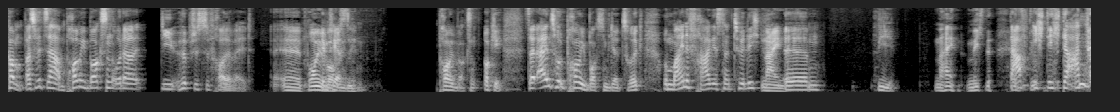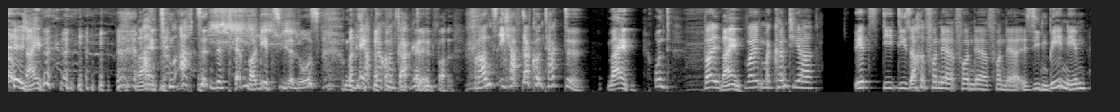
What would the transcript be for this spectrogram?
Komm, was willst du haben? Promi-Boxen oder die hübscheste Frau der Welt? Äh, Im Promi-Boxen. Fernsehen. Promi-Boxen. Okay. Sat 1 holt Promi-Boxen wieder zurück. Und meine Frage ist natürlich. Nein. Ähm, wie? Nein, nicht. Darf ich dich da anmelden? Nein. Nein. Ab dem 18. September geht's wieder los. Und Nein, ich habe da auf gar Kontakte. keinen Fall. Franz, ich habe da Kontakte. Nein. Und weil, Nein. weil man könnte ja jetzt die, die Sache von der, von der, von der 7b nehmen.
